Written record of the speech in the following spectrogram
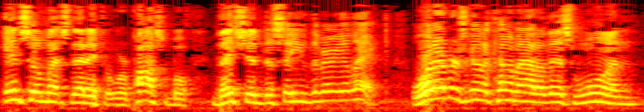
Insomuch that if it were possible, they should deceive the very elect. Whatever's going to come out of this one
